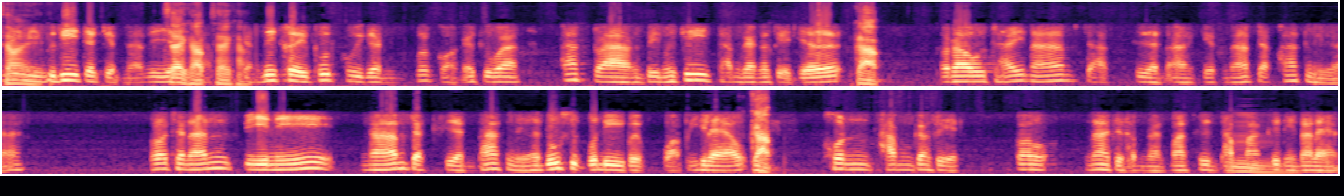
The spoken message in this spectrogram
ใช่ไม่มีพื้นที่จะเก็บน้ำได้เยอะใช่ครับใช่ครับ อย่างที่เคยพูดคุยกันเมื่อก่อนก็คือว่าภาคกลางเป็นพื้นที่ทำการเกษตรเยอะ ครับ เราใช้น้ำจากเขื่อนอ่างเก็บน้ำจากภาคเหนือ เพราะฉะนั้นปีนี้น้ำจากเขื่อนภาคเหนือรู้สึกว่าดีไปกว่าปีที่แล้ว ครับ คนทำเกษตรก็ น่าจะทำงานมากขึ้นทำมากขึ้นในหน้าแรง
